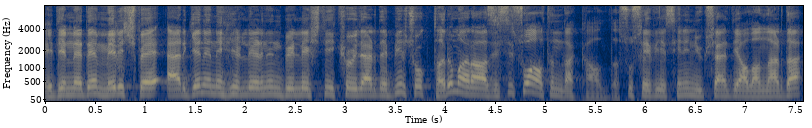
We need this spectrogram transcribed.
Edirne'de Meriç ve Ergene nehirlerinin birleştiği köylerde birçok tarım arazisi su altında kaldı. Su seviyesinin yükseldiği alanlarda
